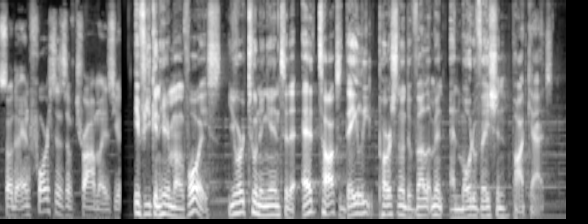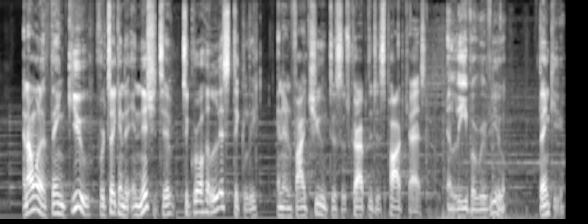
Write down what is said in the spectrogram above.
So the enforcers of trauma is your if you can hear my voice, you're tuning in to the Ed Talks Daily Personal Development and Motivation Podcast. And I want to thank you for taking the initiative to grow holistically and invite you to subscribe to this podcast and leave a review. Thank you.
